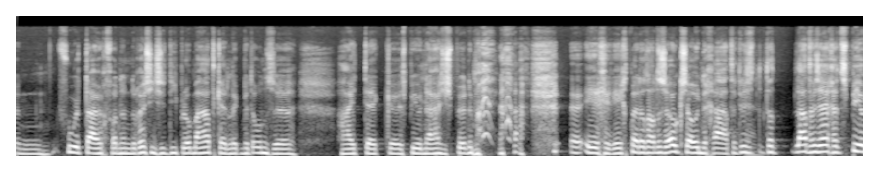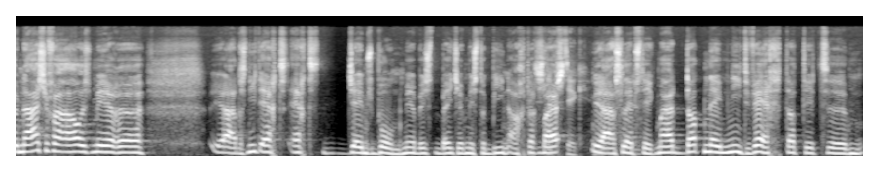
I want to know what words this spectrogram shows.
een voertuig van een Russische diplomaat kennelijk met onze high-tech uh, spionagespullen uh, ingericht. Maar dat hadden ze ook zo in de gaten. Dus dat, laten we zeggen, het spionageverhaal is meer... Uh, ja, dat is niet echt, echt James Bond. Meer een beetje Mr. Bean-achtig. Slapstick. Maar, ja, slapstick. Ja. Maar dat neemt niet weg dat dit... Um,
